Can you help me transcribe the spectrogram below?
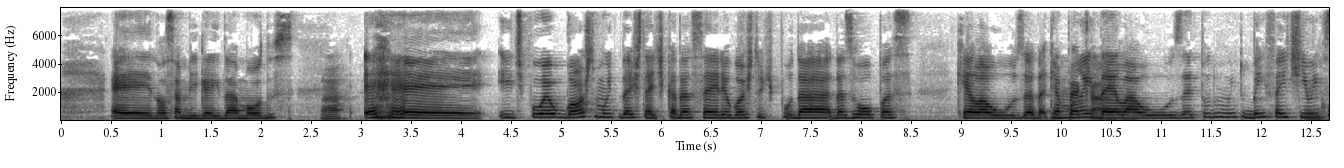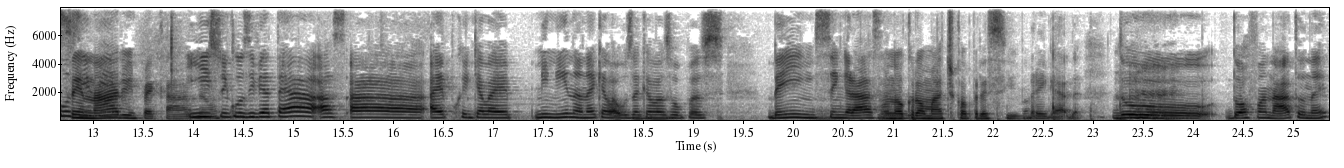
é, nossa amiga aí da Modus. Ah. É, e, tipo, eu gosto muito da estética da série, eu gosto, tipo, da, das roupas que ela usa, que impecável. a mãe dela usa, é tudo muito bem feitinho, é, inclusive... Cenário impecável. Isso, inclusive até a, a, a, época em que ela é menina, né, que ela usa uhum. aquelas roupas bem sem graça. Monocromático opressivo. Obrigada. Do, do orfanato, né?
